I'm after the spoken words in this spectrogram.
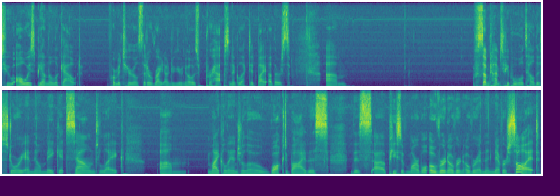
to always be on the lookout for materials that are right under your nose, perhaps neglected by others. Um, sometimes people will tell this story and they'll make it sound like um, Michelangelo walked by this this uh, piece of marble over and over and over, and then never saw it,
